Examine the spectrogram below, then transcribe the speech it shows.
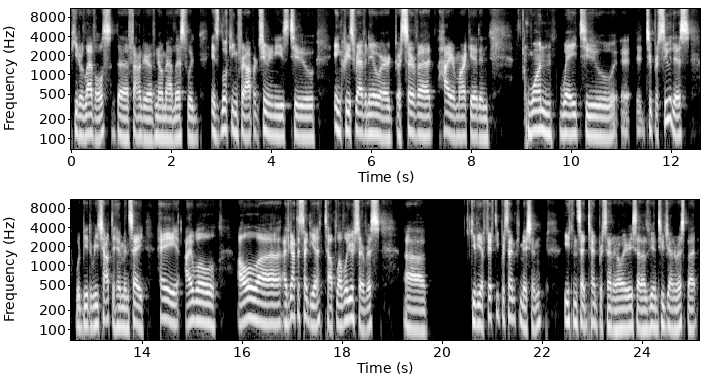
Pieter Levels, the founder of Nomad List, would is looking for opportunities to increase revenue or or serve a higher market. And one way to uh, to pursue this would be to reach out to him and say, "Hey, I will. I'll. Uh, I've got this idea to up level your service. Uh, give you a 50% commission. Ethan said 10% earlier. He said I was being too generous, but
